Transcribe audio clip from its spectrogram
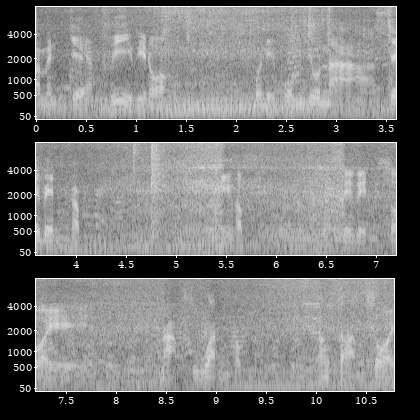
ว่ามันแจกฟรีพี่น้องวันนี้ผมอยู่หน้าเซเว่นครับ นี่ครับเซเว่นซอยหนักสุวรรณครับทั้งกลางซอย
